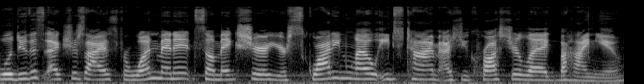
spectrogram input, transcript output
We'll do this exercise for one minute, so make sure you're squatting low each time as you cross your leg behind you.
